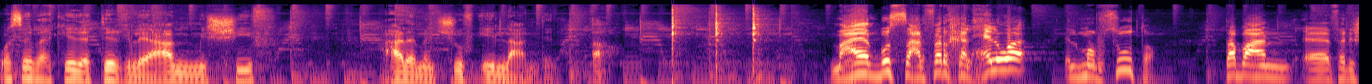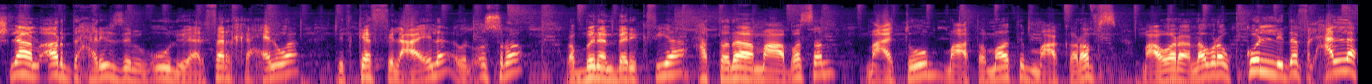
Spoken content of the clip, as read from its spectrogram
واسيبها كده تغلي يا عم الشيف على ما نشوف إيه اللي عندنا. آه معايا نبص على الفرخة الحلوة المبسوطة. طبعا آه، فرش لها الأرض حرير زي ما بيقولوا يعني فرخة حلوة بتكفي العائلة والأسرة ربنا مبارك فيها حطيناها مع بصل مع توم مع طماطم مع كرفس مع ورق لورا وكل ده في الحلة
